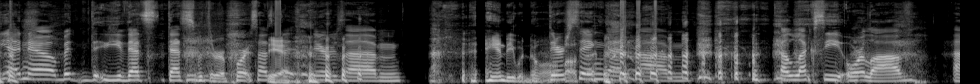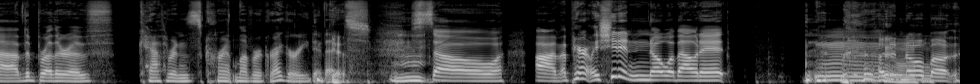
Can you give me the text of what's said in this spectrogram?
yeah, no, but th- that's that's what the report says. Yeah. There's um Andy would know. All they're about saying that, um Alexei Orlov, uh, the brother of Catherine's current lover Gregory, did it. Yes. So um, apparently she didn't know about it. that. I didn't know about.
